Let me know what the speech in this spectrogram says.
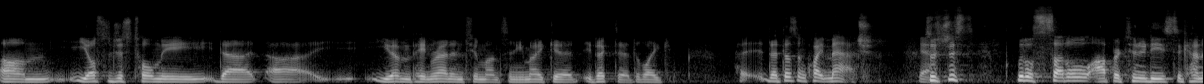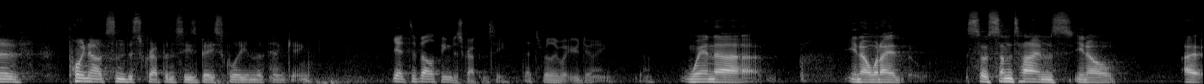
um, you also just told me that uh, you haven't paid rent in two months and you might get evicted. Like, that doesn't quite match. Yeah. So it's just little subtle opportunities to kind of point out some discrepancies basically in the thinking. Yeah, developing discrepancy. That's really what you're doing. So. when uh, you know when I so sometimes you know I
